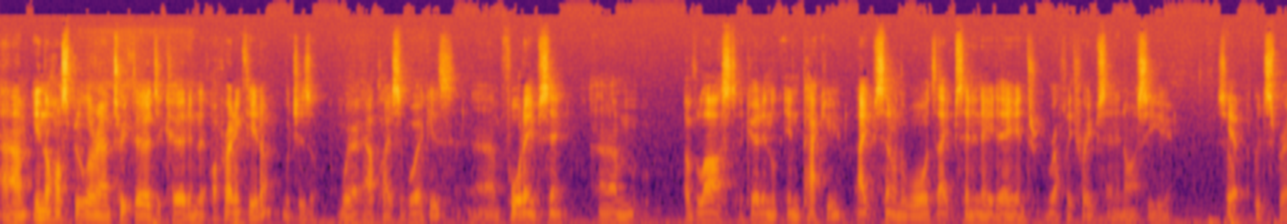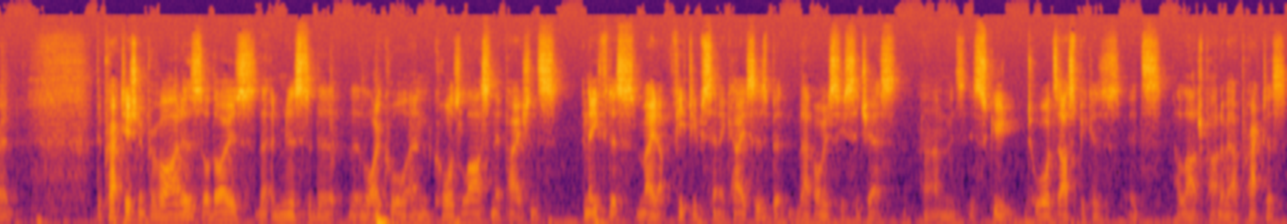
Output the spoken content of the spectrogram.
Um, in the hospital, around two thirds occurred in the operating theatre, which is where our place of work is. Um, 14% um, of last occurred in, in PACU, 8% on the wards, 8% in ED, and th- roughly 3% in ICU. So Yep. a good spread. The practitioner providers, or those that administer the, the local and cause last in their patients, anaesthetists made up 50% of cases, but that obviously suggests um, it's, it's skewed towards us because it's a large part of our practice.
